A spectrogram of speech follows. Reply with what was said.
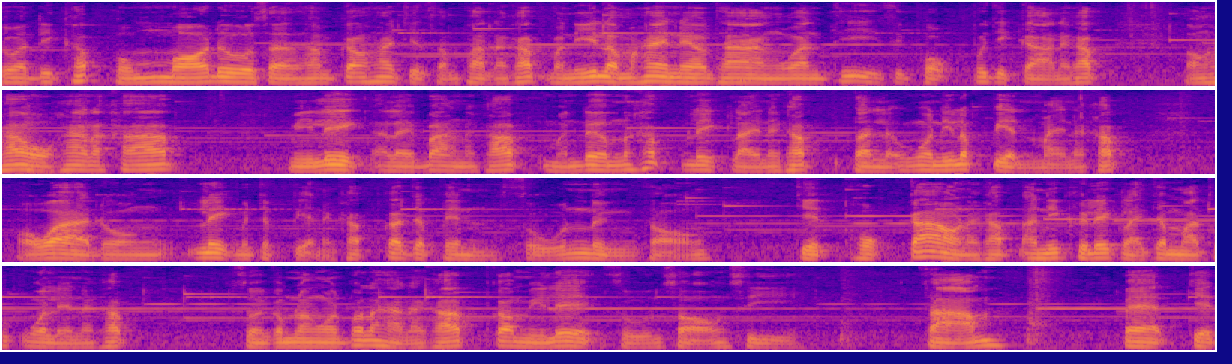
สวัสดีครับ ผมหมอดูสัตธรรม 957 สัมผัสนะครับ วันนี้เรามาให้แนวทางวันที่ 16 พฤศจิกายนนะครับ 2565 นะครับ มีเลขอะไรบ้างนะครับ เหมือนเดิมนะครับ เลขไหลนะครับ แต่ละวันนี้เราเปลี่ยนใหม่นะครับ เพราะว่าดวงเลขมันจะเปลี่ยนนะครับ ก็จะเป็น 0 1 2 7 6 9 นะครับ อันนี้คือเลขไหลจะมาทุกวันเลยนะครับ ส่วนกำลังวันพฤหัสนะครับ ก็มีเลข 0 2 4 3 8 7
